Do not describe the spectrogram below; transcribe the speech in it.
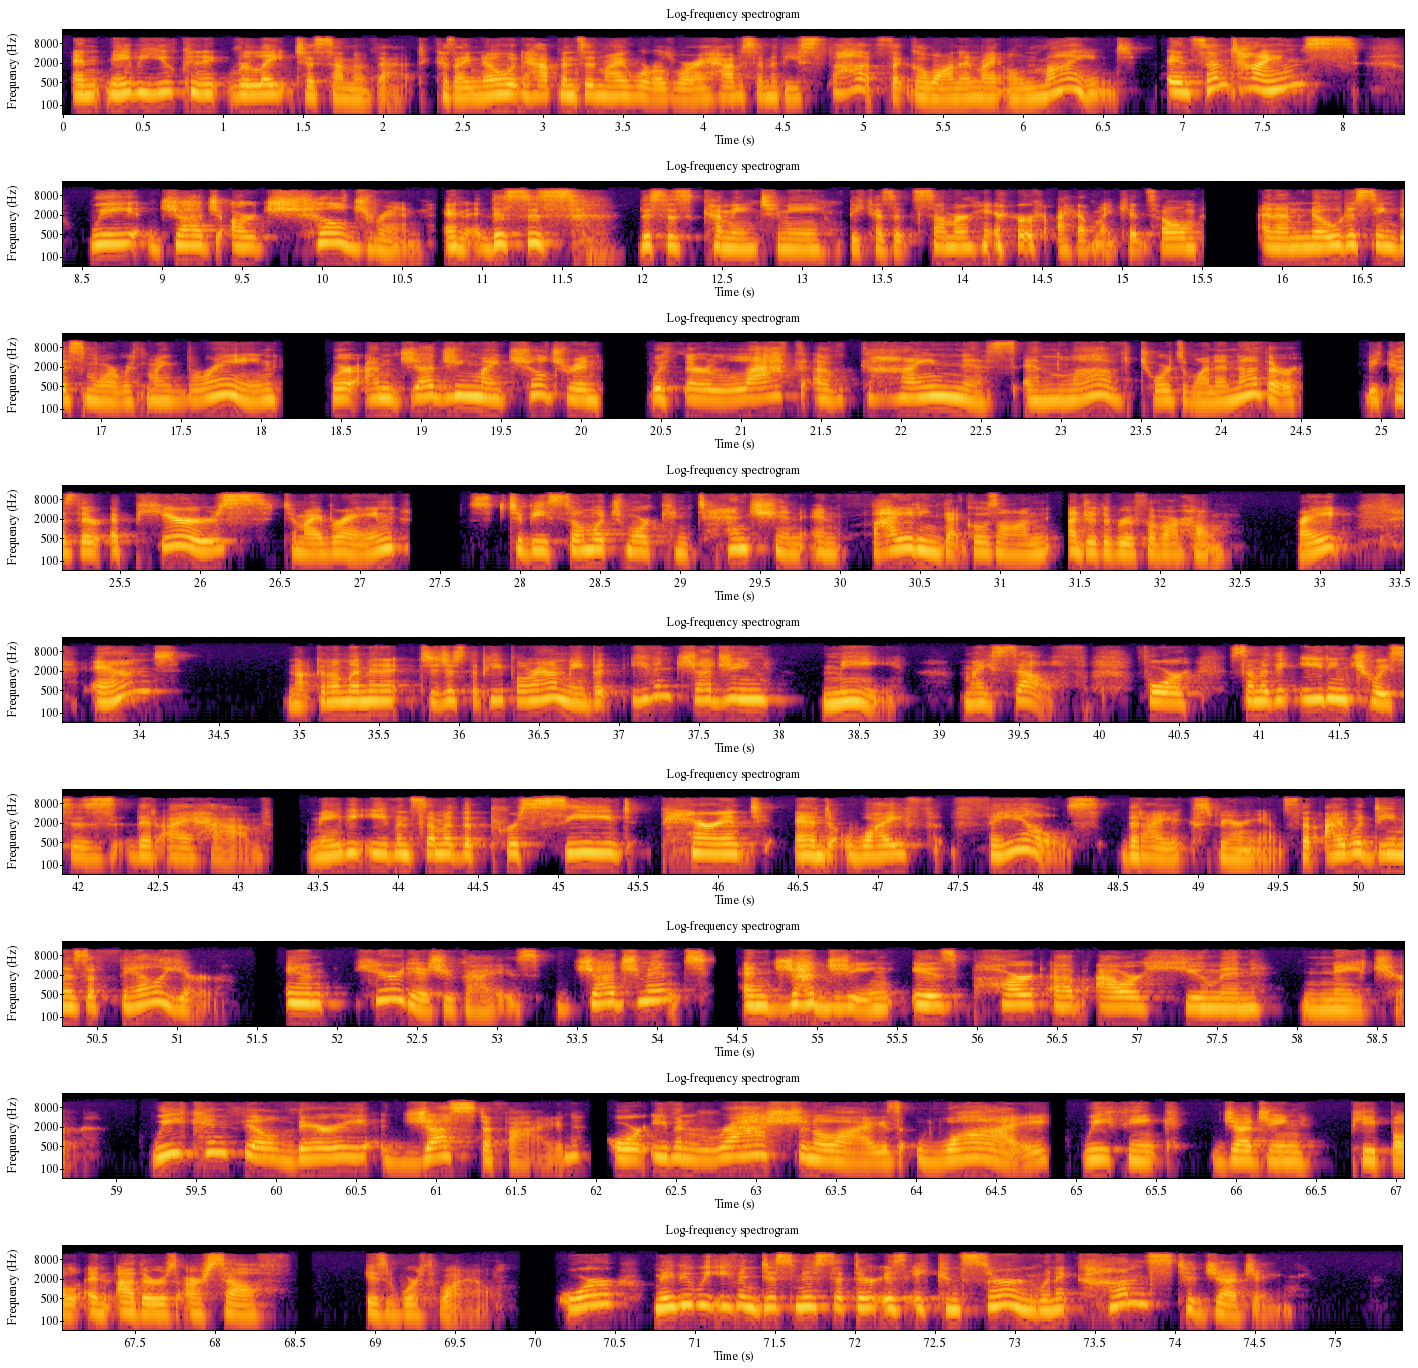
And maybe you can relate to some of that because I know it happens in my world where I have some of these thoughts that go on in my own mind. And sometimes we judge our children. And this is this is coming to me because it's summer here. I have my kids home and I'm noticing this more with my brain where I'm judging my children with their lack of kindness and love towards one another because there appears to my brain to be so much more contention and fighting that goes on under the roof of our home, right? And not going to limit it to just the people around me, but even judging me, myself, for some of the eating choices that I have, maybe even some of the perceived parent and wife fails that I experience that I would deem as a failure. And here it is, you guys judgment and judging is part of our human nature. We can feel very justified or even rationalize why we think judging people and others ourselves is worthwhile. Or maybe we even dismiss that there is a concern when it comes to judging.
